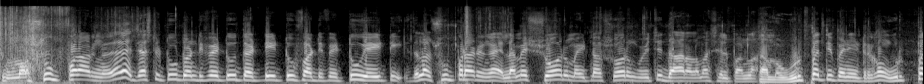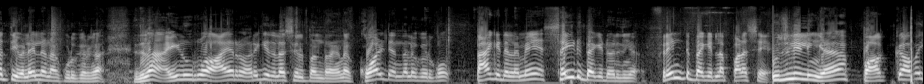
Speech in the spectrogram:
சும்மா சூப்பராக இருக்குங்க just two twenty five two thirty two forty five two eighty இதெல்லாம் சூப்பராக இருங்க. எல்லாமே ஷோரூம் ஐட்டம் ஷோரூம் வச்சு தாராளமாக செல் பண்ணலாம். நம்ம உற்பத்தி பண்ணிகிட்டு இருக்கோம். உற்பத்தி விலையில் நான் கொடுக்குறேங்க. இதெல்லாம் ஐநூறுரூவா ஆயிரம் ரூபா வரைக்கும் இதெல்லாம் செல் பண்ணுறாங்க ஏன்னா குவாலிட்டி எந்தளவுக்கு இருக்கும். பேக்கெட் எல்லாமே சைடு பேக்கெட் வருதுங்க. ஃப்ரண்ட் பேக்கெட்ல பழசே. இல்லைங்க பக்காவாக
